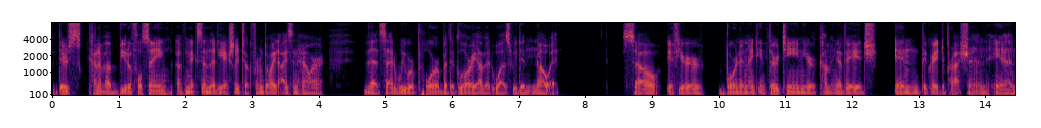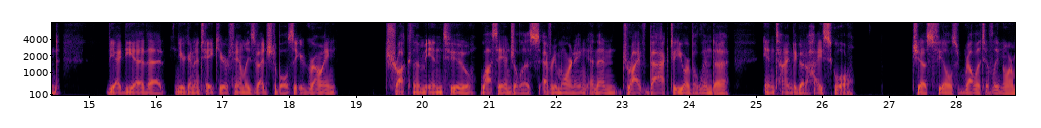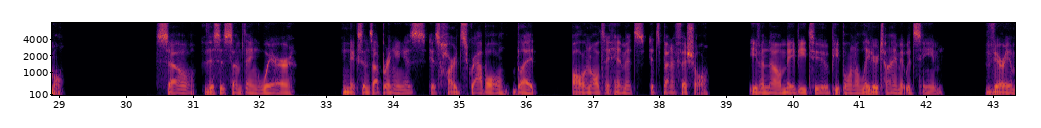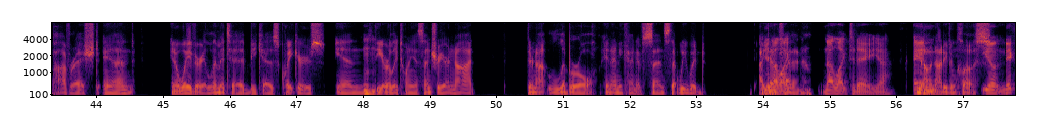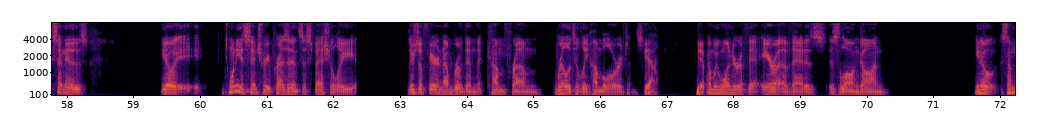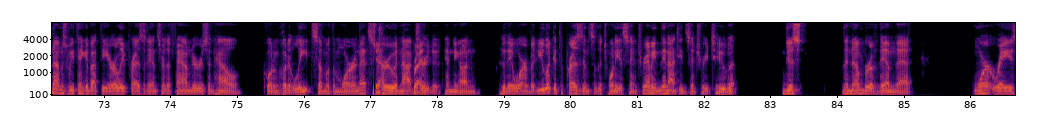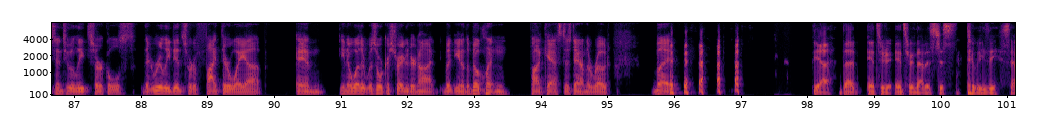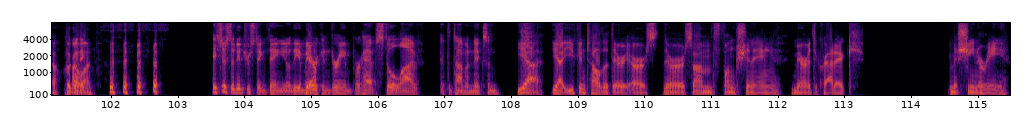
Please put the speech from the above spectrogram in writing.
there's kind of a beautiful saying of Nixon that he actually took from Dwight Eisenhower that said, We were poor, but the glory of it was we didn't know it. So if you're born in 1913, you're coming of age in the Great Depression. And the idea that you're going to take your family's vegetables that you're growing, truck them into Los Angeles every morning and then drive back to Yorba Linda in time to go to high school just feels relatively normal. So this is something where Nixon's upbringing is is hard scrabble, but all in all to him it's it's beneficial even though maybe to people in a later time it would seem very impoverished and in a way very limited because Quakers in mm-hmm. the early 20th century are not they're not liberal in any kind of sense that we would identify like, that now. Not like today, yeah. And, no, not even close. You know, Nixon is, you know, 20th century presidents especially. There's a fair number of them that come from relatively humble origins. Yeah. Yep. And we wonder if the era of that is is long gone. You know, sometimes we think about the early presidents or the founders and how quote unquote elite some of them were, and that's yeah. true and not right. true depending on who they were. But you look at the presidents of the 20th century, I mean the 19th century too, but just the number of them that weren't raised into elite circles that really did sort of fight their way up. And, you know, whether it was orchestrated or not, but you know, the Bill Clinton podcast is down the road. But yeah, that answer answering that is just too easy. So, but go on. it's just an interesting thing, you know, the American yeah. dream perhaps still alive at the time of Nixon. Yeah, yeah, you can tell that there are there are some functioning meritocratic machinery,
